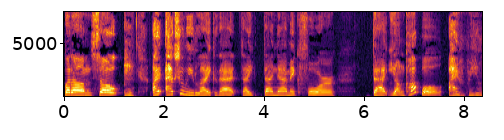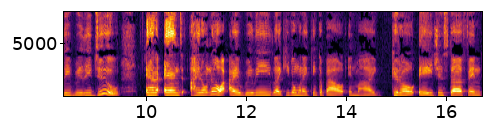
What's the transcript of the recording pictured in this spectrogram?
But um, so I actually like that di- dynamic for that young couple. I really, really do. And and I don't know. I really like even when I think about in my good old age and stuff and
